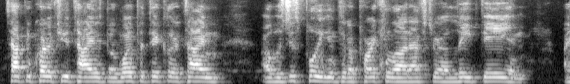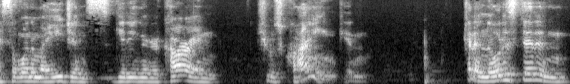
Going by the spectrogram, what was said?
it's happened quite a few times, but one particular time I was just pulling into the parking lot after a late day and I saw one of my agents getting in her car and she was crying and kind of noticed it and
